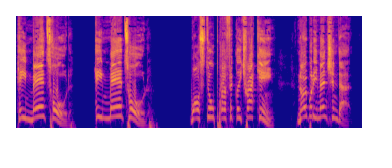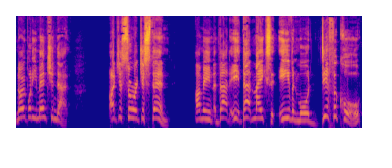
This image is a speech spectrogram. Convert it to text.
He mantled. He mantled while still perfectly tracking. Nobody mentioned that. Nobody mentioned that. I just saw it just then. I mean, that that makes it even more difficult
